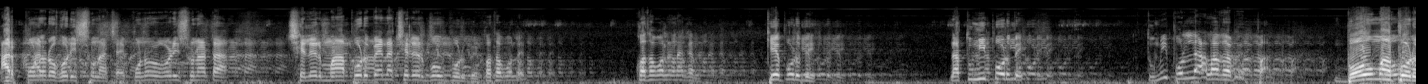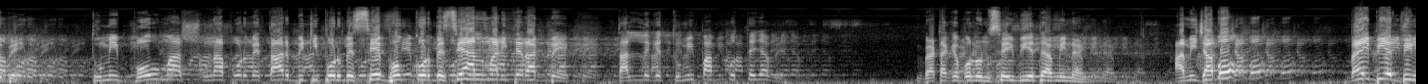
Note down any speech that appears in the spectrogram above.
আর পনেরো ঘড়ি সোনা চাই। পনেরো ঘড়ি সোনাটা ছেলের মা পড়বে না ছেলের বউ পড়বে? কথা বলে কথা বলে না কেন? কে পড়বে? না, তুমি পড়বে। তুমি পড়লে আলাদা ব্যাপার। বৌমা পড়বে। তুমি বৌমা সোনা পড়বে, তার বিটি পড়বে, সে ভোগ করবে, সে আলমারিতে রাখবে, তার লেগে তুমি পাপ করতে যাবে? বেটাকে বলুন, সেই বিয়েতে আমি নাই। আমি যাব। ভাই, বিয়ের দিন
